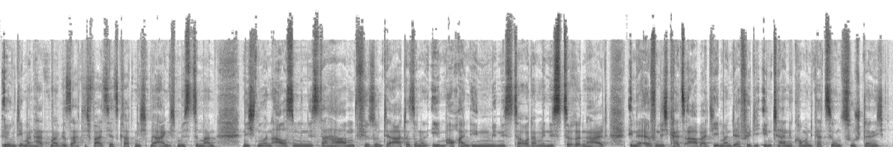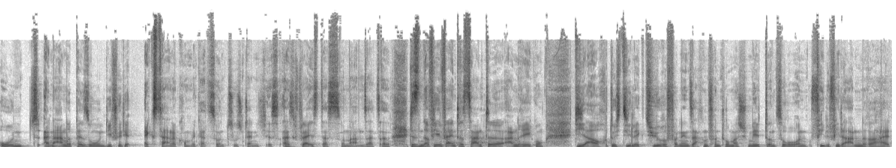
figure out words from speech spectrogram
irgendjemand hat mal gesagt, ich weiß jetzt gerade nicht mehr, eigentlich müsste man nicht nur einen Außenminister haben für so ein Theater, sondern eben auch einen Innenminister oder Ministerin halt in der Öffentlichkeitsarbeit. Jemand, der für die interne Kommunikation zuständig und eine andere Person, die für die externe Kommunikation zuständig ist. Also vielleicht ist das so ein Ansatz. Also das sind auf jeden Fall interessante Anregungen, die ja auch durch die Lektüre von den Sachen von Thomas Schmidt und so und viele, viele andere halt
